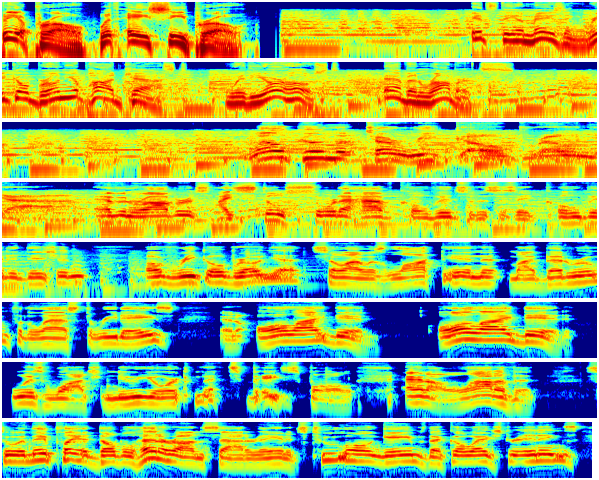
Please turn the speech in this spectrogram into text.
Be a pro with AC Pro. It's the amazing Rico Brogna podcast with your host, Evan Roberts. Welcome to Rico Brogna. Evan Roberts. I still sort of have COVID, so this is a COVID edition of Rico Brogna. So I was locked in my bedroom for the last three days, and all I did, all I did was watch New York Mets baseball, and a lot of it. So when they play a doubleheader on Saturday and it's two long games that go extra innings,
